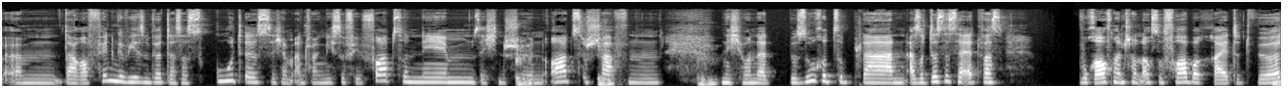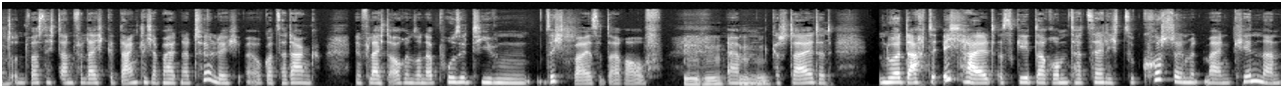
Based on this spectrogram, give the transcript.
ähm, darauf hingewiesen wird, dass es gut ist, sich am Anfang nicht so viel vorzunehmen, sich einen mhm. schönen mhm. Ort zu schaffen, mhm. nicht 100 Besuche zu planen. Also das ist ja etwas, worauf man schon auch so vorbereitet wird mhm. und was sich dann vielleicht gedanklich, aber halt natürlich, oh Gott sei Dank, vielleicht auch in so einer positiven Sichtweise darauf mhm. ähm, gestaltet. Nur dachte ich halt, es geht darum, tatsächlich zu kuscheln mit meinen Kindern.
